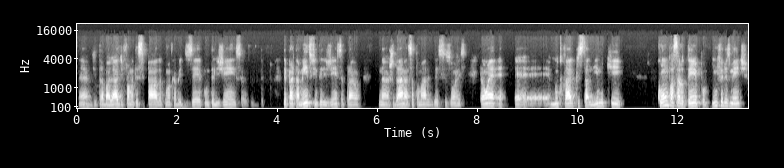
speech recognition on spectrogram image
né, de trabalhar de forma antecipada, como eu acabei de dizer, com inteligência, departamentos de inteligência para ajudar nessa tomada de decisões. Então, é, é, é, é muito claro, cristalino, que com o passar do tempo, infelizmente,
